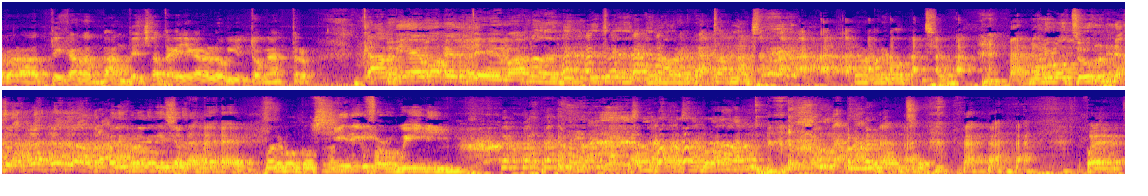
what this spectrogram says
para take an advantage hasta que llegaron los Houston Astros. Cambiemos el No, tema. no, it another top notch. Era Moneyball 2. Moneyball 2 esa es la otra película que dice Moneyball Cheating for winning. Esa es buena, esa es buena. Moneyball 2. Pues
